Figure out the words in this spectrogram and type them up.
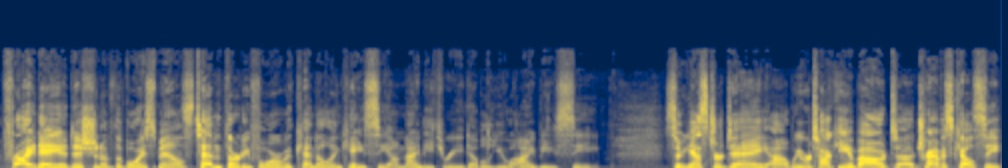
Friday edition of the voicemails, 1034 with Kendall and Casey on 93 WIBC. So, yesterday, uh, we were talking about uh, Travis Kelce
